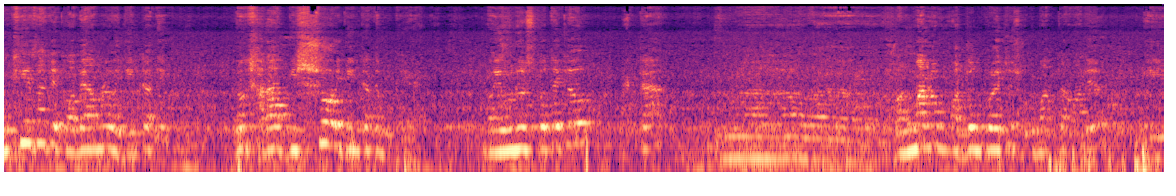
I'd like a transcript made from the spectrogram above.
মুখিয়ে থাকে কবে আমরা ওই দিনটা দেখব। এবং সারা বিশ্ব ওই দিনটাতে মুখিয়ে থাকে এবং ইউনেস্কো থেকেও একটা সম্মান অর্জন করেছে শুধুমাত্র আমাদের এই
